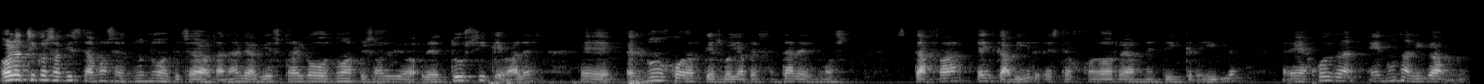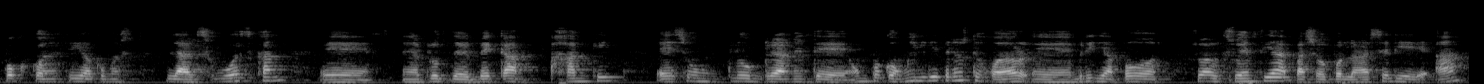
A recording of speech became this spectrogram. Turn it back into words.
Hola chicos, aquí estamos en un nuevo episodio del canal y aquí os traigo un nuevo episodio de Tú sí que vales. Eh, el nuevo jugador que os voy a presentar es Mustafa El Kabir, este jugador realmente increíble. Eh, juega en una liga poco conocida como es la Westcam, eh, en el club de Beckham Hanking. Es un club realmente un poco humilde, pero este jugador brilla por su ausencia, pasó por la Serie A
